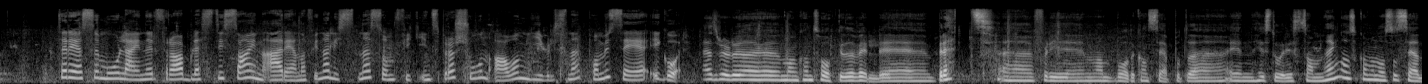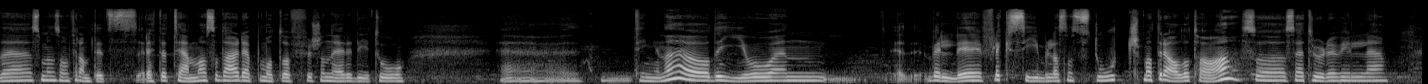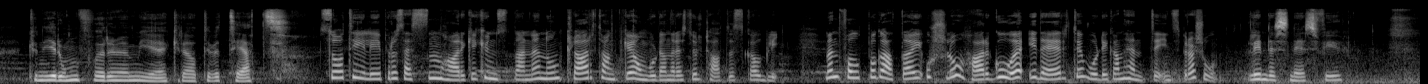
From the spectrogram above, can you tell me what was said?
Therese Mo Leiner fra Bless Design er en av finalistene som fikk inspirasjon av omgivelsene på museet i går. Jeg tror det, man kan tolke det veldig bredt, eh, fordi man både kan se på det i en historisk sammenheng, og så kan man også se det som en sånn framtidsrettet tema. Så det er det på en måte å fusjonere de to eh, tingene. Og det gir jo en veldig fleksibel, altså stort materiale å ta av. Så, så jeg tror det vil eh, kunne gi rom for mye kreativitet. Så tidlig i prosessen har ikke kunstnerne noen klar tanke om hvordan resultatet skal bli. Men folk på gata i Oslo har gode ideer til hvor de kan hente inspirasjon. Lindesnes fyr.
